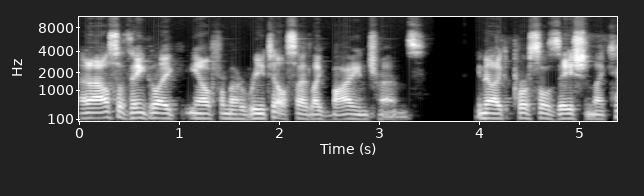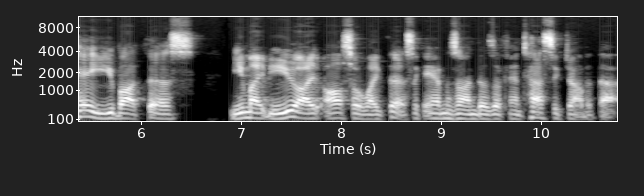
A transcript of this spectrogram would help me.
And I also think like, you know, from a retail side, like buying trends, you know, like personalization, like, hey, you bought this. You might be you also like this. Like Amazon does a fantastic job at that.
